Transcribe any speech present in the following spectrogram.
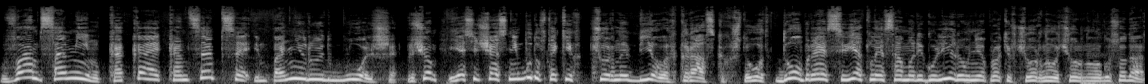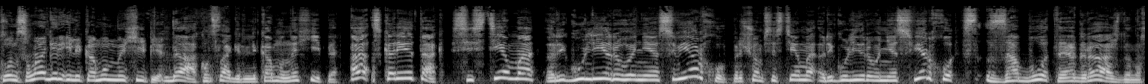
вам самим какая концепция импонирует больше? Причем я сейчас не буду в таких черно-белых красках, что вот доброе, светлое саморегулирование против черного-черного государства. Концлагерь или коммунный хиппи? Да, концлагерь или коммунный хиппи. А скорее так, система регулирования сверху, причем система регулирования сверху с заботой о гражданах,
